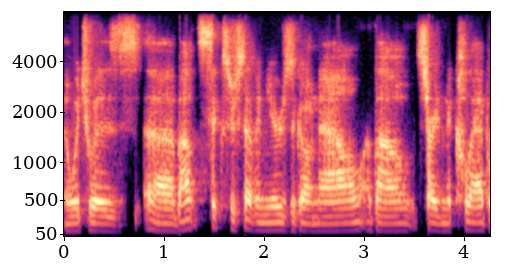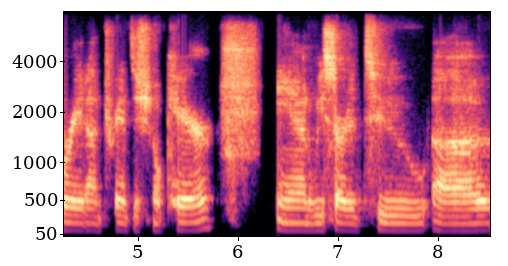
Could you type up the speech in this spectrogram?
which was uh, about six or seven years ago now, about starting to collaborate on transitional care and we started to uh,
